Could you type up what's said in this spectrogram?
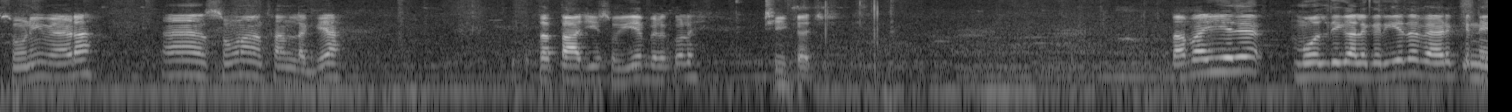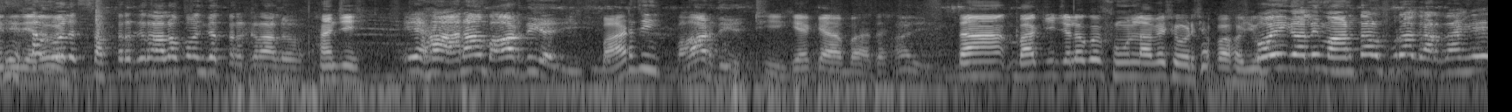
ਸੋਹਣੀ ਵੈੜ ਆ। ਐ ਸੋਹਣਾ ਥਣ ਲੱਗਿਆ। ਤਾਂ ਤਾਜੀ ਸੂਈ ਹੈ ਬਿਲਕੁਲ। ਠੀਕ ਹੈ ਜੀ। ਤਾਂ ਭਾਈ ਇਹਦੇ ਮੁੱਲ ਦੀ ਗੱਲ ਕਰੀਏ ਤਾਂ ਵੈੜ ਕਿੰਨੇ ਦੀ ਦੇ ਦੋਗੇ? 70 ਕਰਾ ਲਓ 75 ਕਰਾ ਲਓ। ਹਾਂਜੀ। ਇਹ ਹਾਂ ਨਾ ਬਾਹਰ ਦੀ ਹੈ ਜੀ। ਬਾਹਰ ਦੀ ਬਾਹਰ ਦੀ ਹੈ ਠੀਕ ਹੈ ਕੀ ਬਾਤ ਹੈ। ਤਾਂ ਬਾਕੀ ਚਲੋ ਕੋਈ ਫੋਨ ਲਾਵੇ ਛੋੜ ਛੱਪਾ ਹੋ ਜੂ। ਕੋਈ ਗੱਲ ਨਹੀਂ ਮਾਨਤਾਲ ਪੂਰਾ ਕਰ ਦਾਂਗੇ।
